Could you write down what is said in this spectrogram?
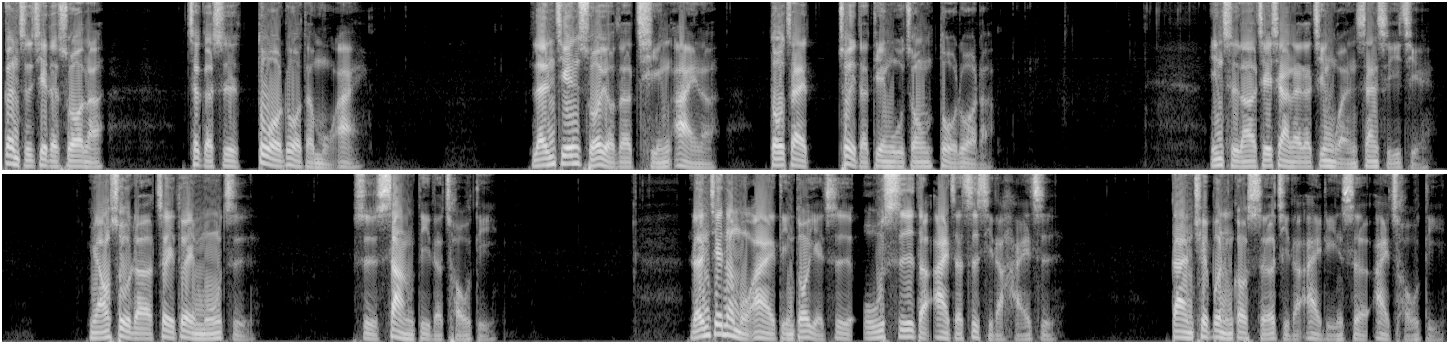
更直接的说呢，这个是堕落的母爱。人间所有的情爱呢，都在罪的玷污中堕落了。因此呢，接下来的经文三十一节，描述了这对母子是上帝的仇敌。人间的母爱顶多也是无私的爱着自己的孩子。但却不能够舍己的爱邻舍、爱仇敌。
